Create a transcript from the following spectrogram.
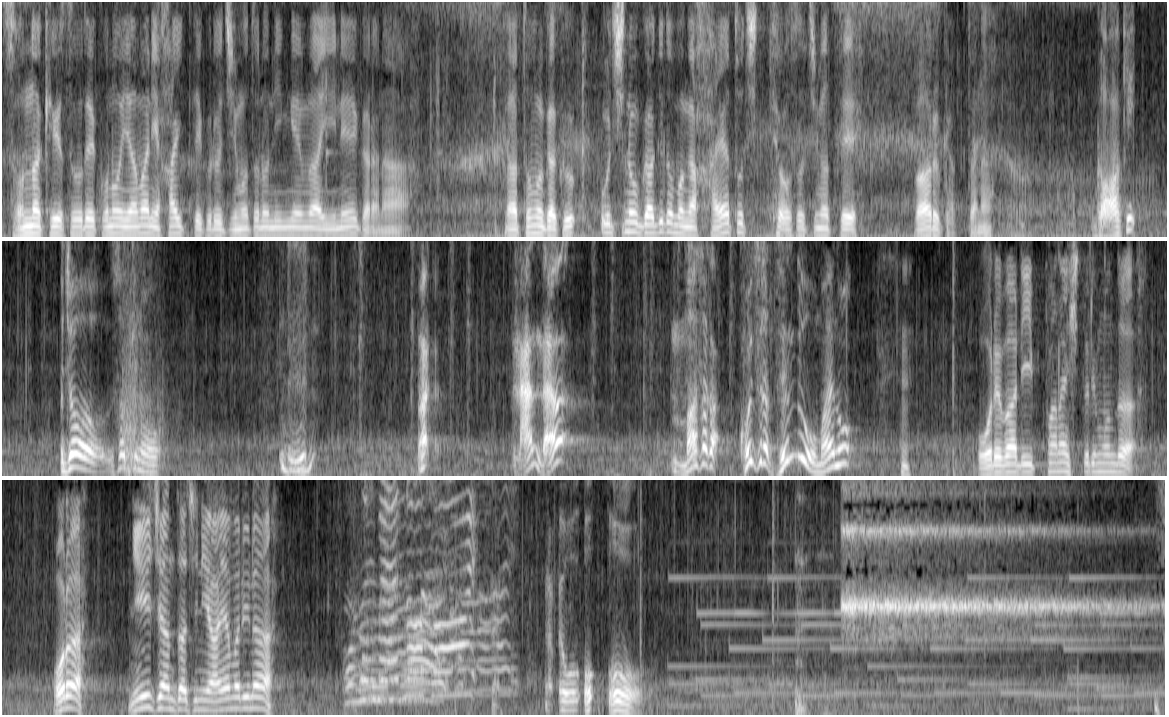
そんな軽装でこの山に入ってくる地元の人間はいねえからな。まあともかくうちのガキどもが早とちって襲っちまって悪かったな。ガキ？じゃあさっきのえ？あなんだ？まさかこいつら全部お前の？俺は立派な一人者だ。ほら兄ちゃんたちに謝りな。ごめんなさおおお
